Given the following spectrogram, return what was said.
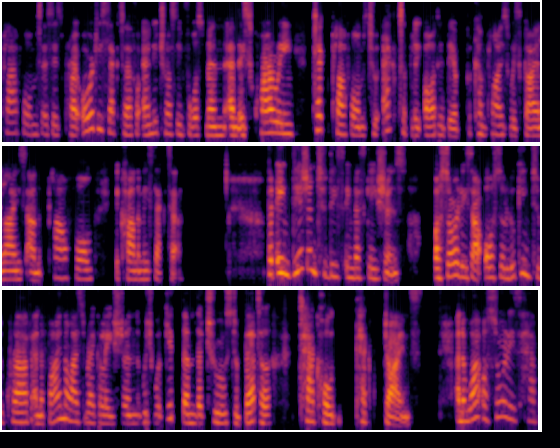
platforms as its priority sector for antitrust enforcement and is requiring tech platforms to actively audit their compliance with guidelines on the platform economy sector. But in addition to these investigations, authorities are also looking to craft and finalize regulation which will give them the tools to better tackle tech giants. And while authorities have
